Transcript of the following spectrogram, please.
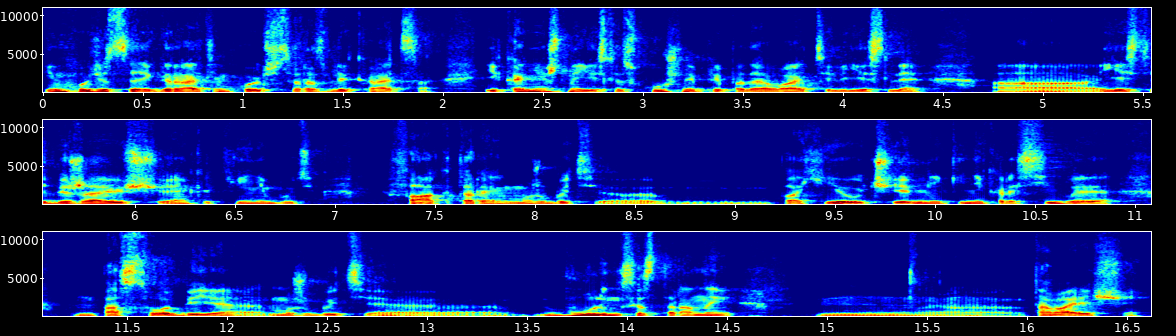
Им хочется играть, им хочется развлекаться. И, конечно, если скучный преподаватель, если э, есть обижающие какие-нибудь факторы, может быть, э, плохие учебники, некрасивые пособия, может быть, буллинг со стороны товарищей,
